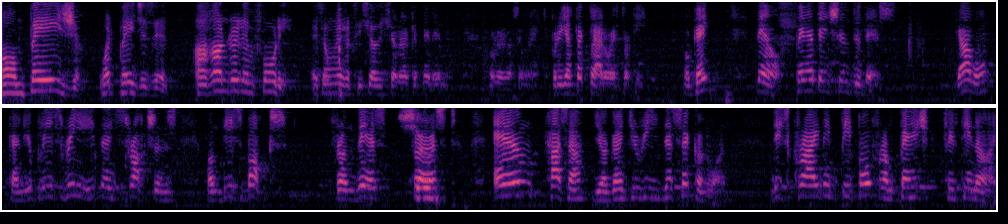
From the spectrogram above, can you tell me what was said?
on page, what page is it? 140. Es un ejercicio adicional que tenemos con relación a esto. Pero ya está claro esto aquí. Okay? Now, pay attention to this. Gabo, can you please read the instructions on this box from this sure. first? And Hasa, you're going to read the second one describing people from page 59.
